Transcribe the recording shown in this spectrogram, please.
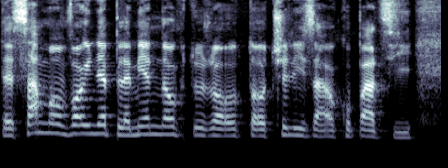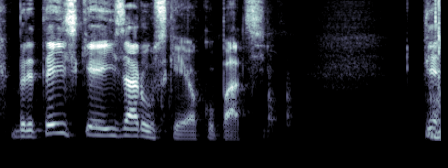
Tę samą wojnę plemienną, którą toczyli za okupacji brytyjskiej i za ruskiej okupacji. Wie,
